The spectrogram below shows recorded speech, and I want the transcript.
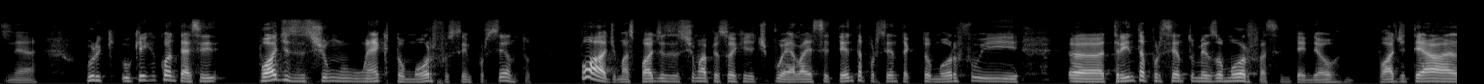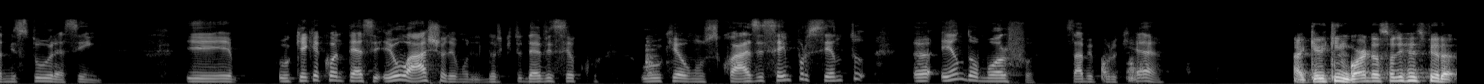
né? Porque o que que acontece? Pode existir um ectomorfo 100%? Pode, mas pode existir uma pessoa que, tipo, ela é 70% ectomorfo e uh, 30% mesomorfo, assim, entendeu? Pode ter a mistura, assim. E o que que acontece? Eu acho, Demolidor, que tu deve ser o, que? Uns quase 100% uh, endomorfo. Sabe por quê? Aquele que engorda só de respirar.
